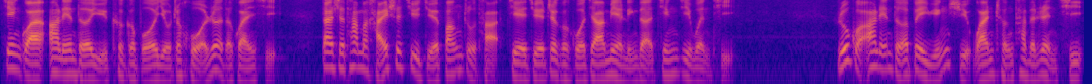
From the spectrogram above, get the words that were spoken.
尽管阿连德与克格勃有着火热的关系，但是他们还是拒绝帮助他解决这个国家面临的经济问题。如果阿连德被允许完成他的任期，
